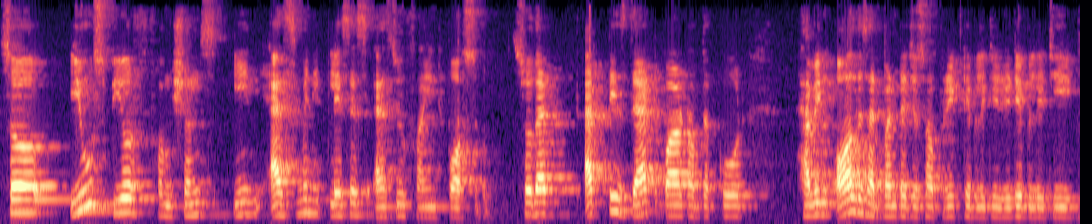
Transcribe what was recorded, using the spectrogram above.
So use pure functions in as many places as you find possible so that at least that part of the code having all these advantages of predictability, readability,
